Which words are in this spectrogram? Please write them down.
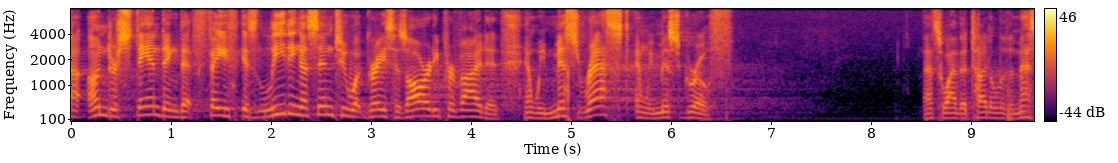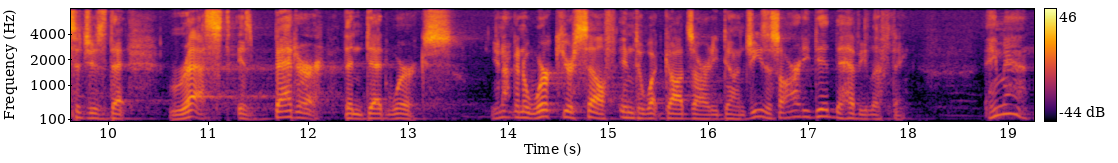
uh, understanding that faith is leading us into what grace has already provided, and we miss rest and we miss growth. That's why the title of the message is that rest is better than dead works. You're not going to work yourself into what God's already done. Jesus already did the heavy lifting. Amen.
